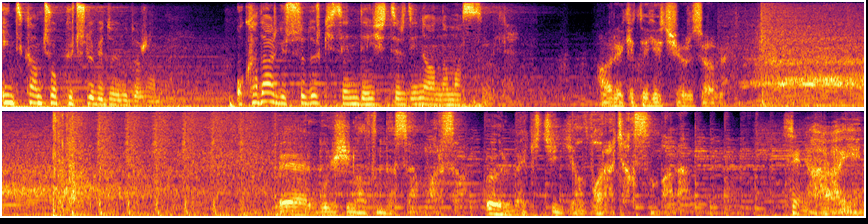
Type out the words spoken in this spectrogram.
İntikam çok güçlü bir duygudur Ramo. O kadar güçlüdür ki seni değiştirdiğini anlamazsın bile. Harekete geçiyoruz abi. Eğer bu işin altında sen varsan ölmek için yalvaracaksın bana. Seni hain.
